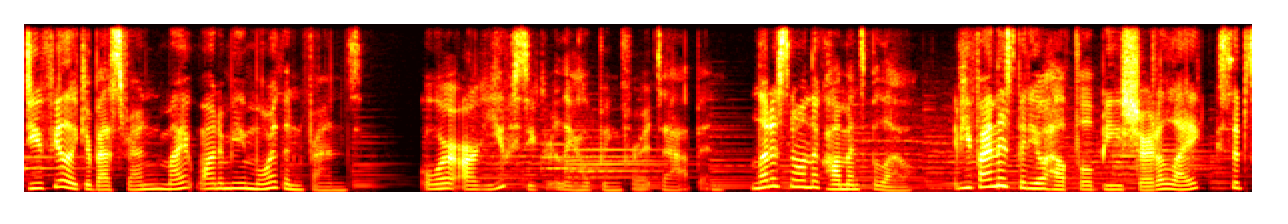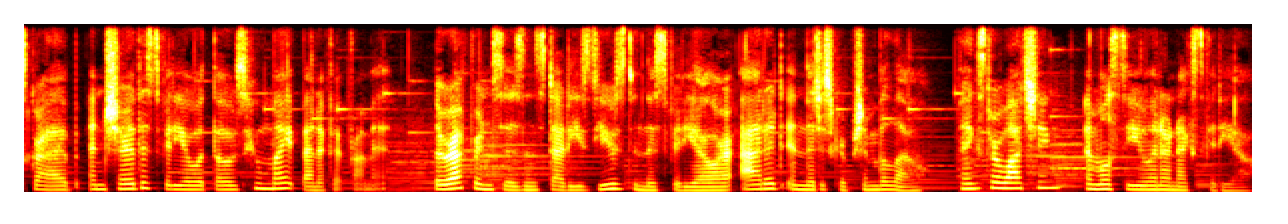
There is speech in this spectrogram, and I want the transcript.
Do you feel like your best friend might wanna be more than friends? Or are you secretly hoping for it to happen? Let us know in the comments below. If you find this video helpful, be sure to like, subscribe, and share this video with those who might benefit from it. The references and studies used in this video are added in the description below. Thanks for watching, and we'll see you in our next video.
